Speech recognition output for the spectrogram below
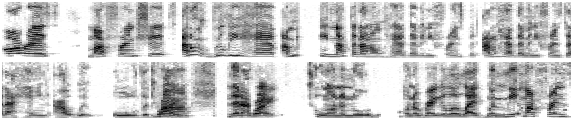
far as my friendships, I don't really have. I mean, not that I don't have that many friends, but I don't have that many friends that I hang out with all the Right. time. That I right, to on a normal, on a regular. Like when me and my friends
